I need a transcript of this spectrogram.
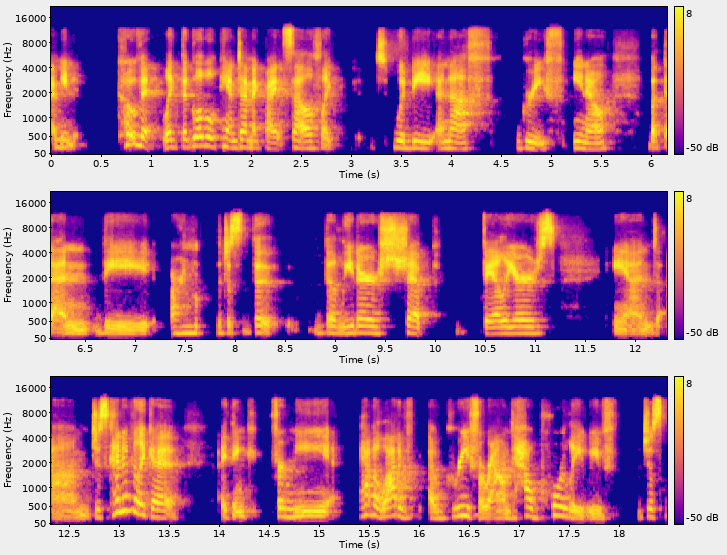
I mean, COVID, like the global pandemic by itself, like would be enough grief, you know. But then the are just the the leadership failures and um, just kind of like a, I think for me, I have a lot of, of grief around how poorly we've just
